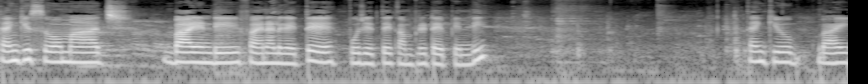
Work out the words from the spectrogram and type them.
Thank you so much bye అండి. ఫైనల్గా అయితే పూజ అయితే కంప్లీట్ అయిపోయింది. థ్యాంక్ యూ బాయ్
